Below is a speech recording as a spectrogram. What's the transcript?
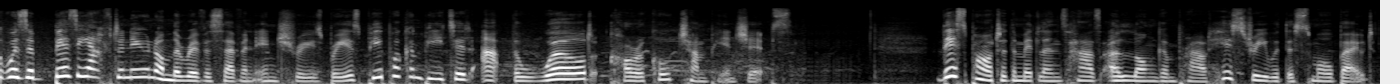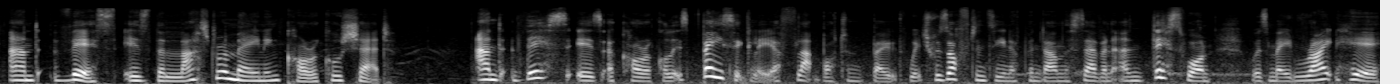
It was a busy afternoon on the River Severn in Shrewsbury as people competed at the World Coracle Championships. This part of the Midlands has a long and proud history with the small boat, and this is the last remaining coracle shed. And this is a coracle. It's basically a flat bottomed boat, which was often seen up and down the Severn, and this one was made right here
